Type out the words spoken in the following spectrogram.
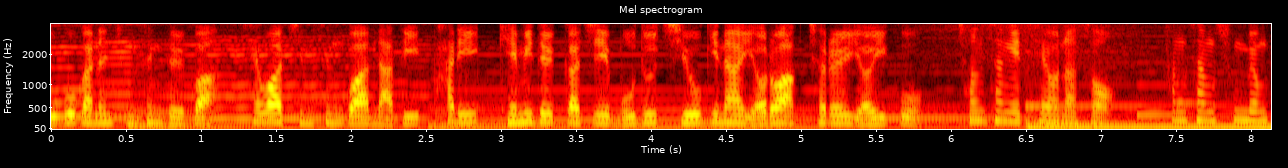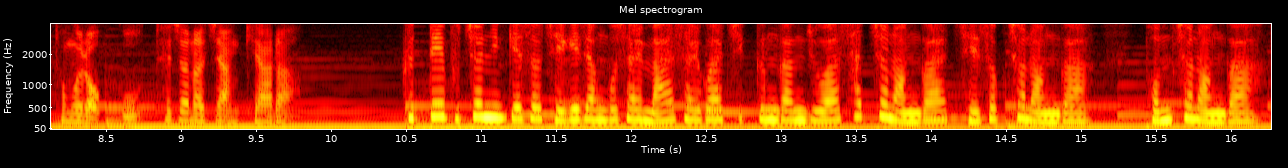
오고 가는 중생들과 새와 짐승과 나비, 파리, 개미들까지 모두 지옥이나 여러 악처를 여의고 천상에 태어나서 항상 숙명통을 얻고 퇴전하지 않게 하라. 그때 부처님께서 제계장보살 마하살과 직금강주와 사천왕과 제석천왕과 범천왕과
